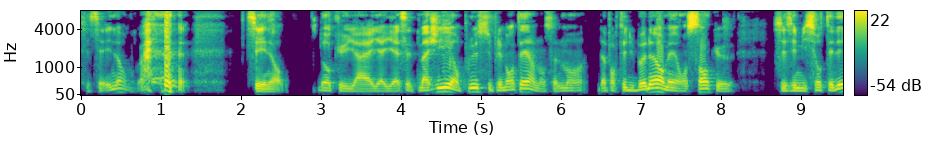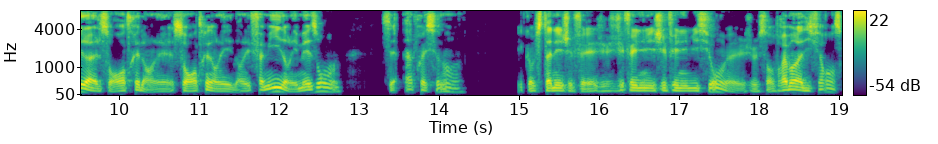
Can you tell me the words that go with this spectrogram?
C'est énorme, c'est énorme. Donc il y a, cette magie en plus supplémentaire, non seulement d'apporter du bonheur, mais on sent que ces émissions télé là, elles sont rentrées dans les, sont rentrées dans les, dans les familles, dans les maisons. Hein. C'est impressionnant. Hein. Et comme cette année j'ai fait, j'ai fait, une, fait une émission, euh, je sens vraiment la différence.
